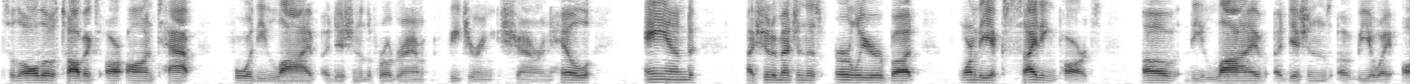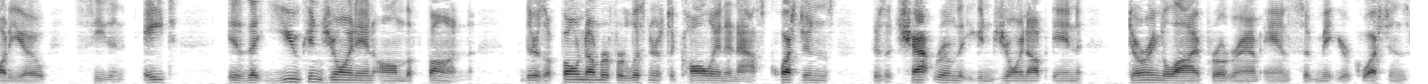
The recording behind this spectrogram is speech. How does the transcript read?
So all those topics are on tap for the live edition of the program featuring Sharon Hill. And I should have mentioned this earlier, but one of the exciting parts of the live editions of BOA Audio Season 8 is that you can join in on the fun. There's a phone number for listeners to call in and ask questions. There's a chat room that you can join up in during the live program and submit your questions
